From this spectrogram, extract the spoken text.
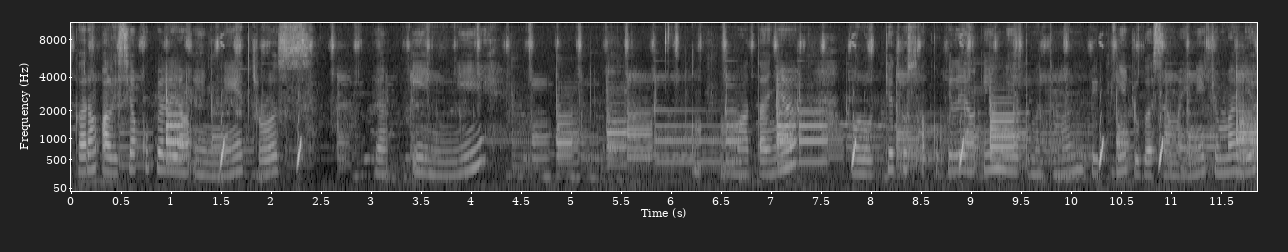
Sekarang alisnya aku pilih yang ini terus yang ini matanya mulutnya terus aku pilih yang ini teman-teman. Pipinya juga sama ini cuman dia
